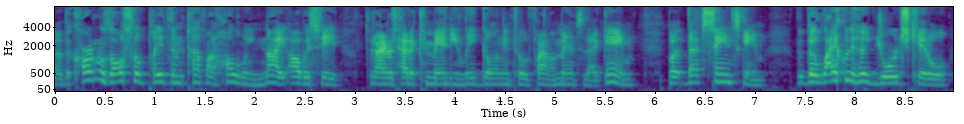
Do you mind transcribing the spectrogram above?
Uh, the Cardinals also played them tough on Halloween night. Obviously, the Niners had a commanding lead going into the final minutes of that game. But that Saints game, the, the likelihood George Kittle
